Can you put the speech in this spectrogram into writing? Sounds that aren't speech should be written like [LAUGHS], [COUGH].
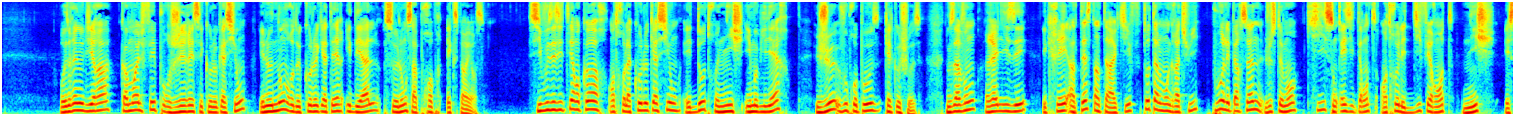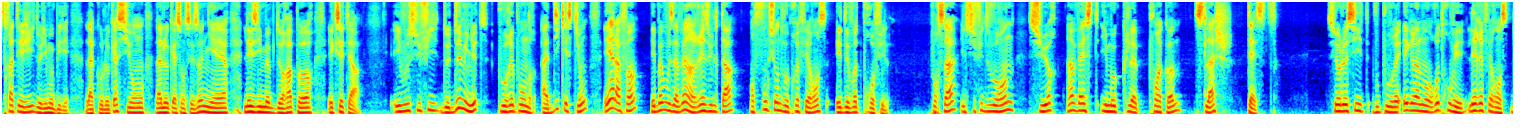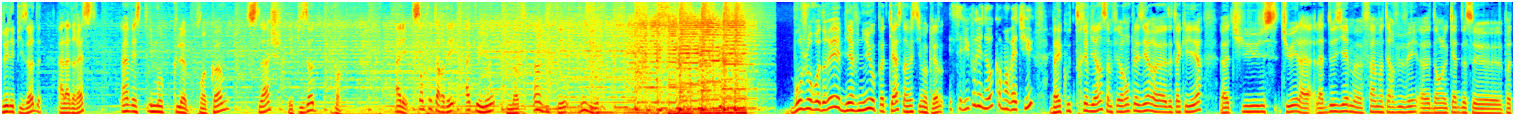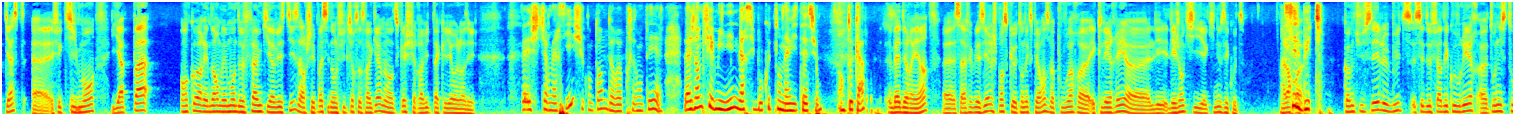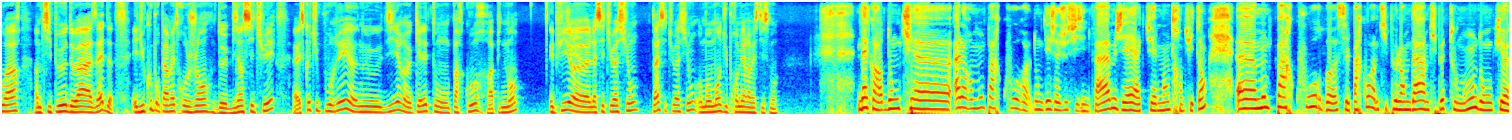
Audrey nous dira comment elle fait pour gérer ses colocations et le nombre de colocataires idéal selon sa propre expérience. Si vous hésitez encore entre la colocation et d'autres niches immobilières, je vous propose quelque chose. Nous avons réalisé et créé un test interactif totalement gratuit pour les personnes justement qui sont hésitantes entre les différentes niches et stratégies de l'immobilier. La colocation, la location saisonnière, les immeubles de rapport, etc. Il vous suffit de 2 minutes pour répondre à 10 questions et à la fin, eh ben vous avez un résultat en fonction de vos préférences et de votre profil. Pour ça, il suffit de vous rendre sur investimoclub.com slash test. Sur le site, vous pourrez également retrouver les références de l'épisode à l'adresse investimoclub.com slash épisode 20. Allez, sans plus tarder, accueillons notre invité du jour. Bonjour Audrey et bienvenue au podcast Investimo Club. Salut Bruno, comment vas-tu? Bah écoute très bien, ça me fait vraiment plaisir euh, de t'accueillir. Euh, tu, tu es la, la deuxième femme interviewée euh, dans le cadre de ce podcast. Euh, effectivement, il n'y a pas encore énormément de femmes qui investissent, alors je sais pas si dans le futur ce sera le cas, mais en tout cas je suis ravi de t'accueillir aujourd'hui. Ben, Je te remercie, je suis contente de représenter euh, la gente féminine. Merci beaucoup de ton invitation, en tout cas. Bah de rien, Euh, ça a fait plaisir et je pense que ton expérience va pouvoir euh, éclairer euh, les, les gens qui, qui nous écoutent. C'est le but. Comme tu sais, le but c'est de faire découvrir euh, ton histoire un petit peu de A à Z. Et du coup, pour permettre aux gens de bien situer, euh, est-ce que tu pourrais euh, nous dire quel est ton parcours rapidement? Et puis euh, la situation, ta situation au moment du premier investissement D'accord, donc euh, alors mon parcours, donc déjà je suis une femme, j'ai actuellement 38 ans. Euh, mon parcours, c'est le parcours un petit peu lambda, un petit peu de tout le monde. Donc euh,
